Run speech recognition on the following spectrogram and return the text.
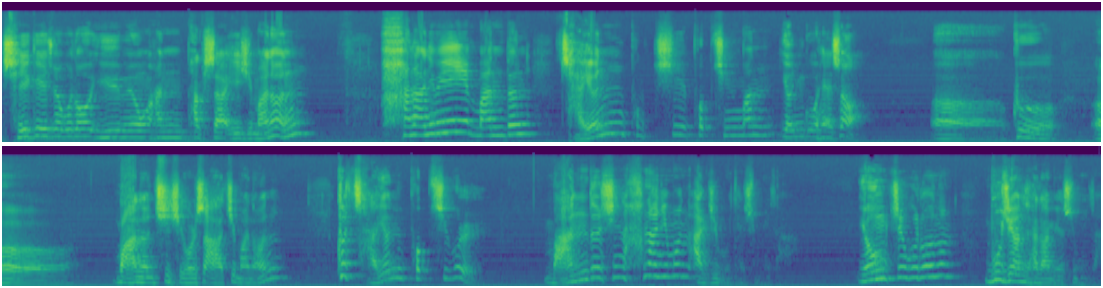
세계적으로 유명한 박사이지만은 하나님이 만든 자연 법칙, 법칙만 연구해서 어, 그 어, 많은 지식을 쌓았지만은 그 자연 법칙을 만드신 하나님은 알지 못했습니다. 영적으로는 무지한 사람이었습니다.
